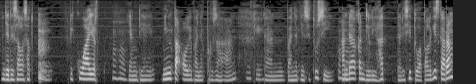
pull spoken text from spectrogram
menjadi salah satu required uh-huh. yang diminta oleh banyak perusahaan okay. dan banyak institusi. Uh-huh. Anda akan dilihat dari situ. Apalagi sekarang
